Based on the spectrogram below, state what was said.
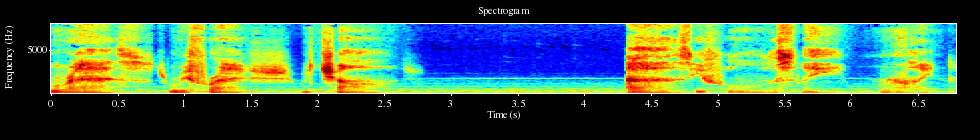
Rest refresh, recharge as you fall asleep right now.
